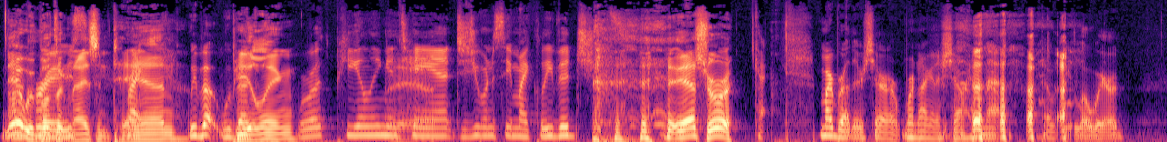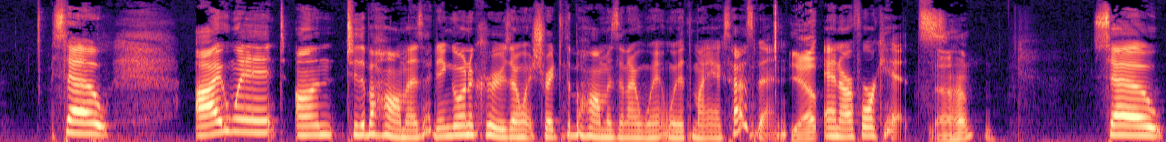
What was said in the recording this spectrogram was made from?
Yeah, we both look nice and Right. tan, We both we peeling. Both, we're both peeling and Yeah. tan. Did you want to see my cleavage? yeah, sure. Okay. My brother's here. We're not going to show him that. that would be a little weird. So I went on to the Bahamas. I didn't go on a cruise. I went straight to the Bahamas and I went with my ex husband Yep. and our four kids. Uh huh. So,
